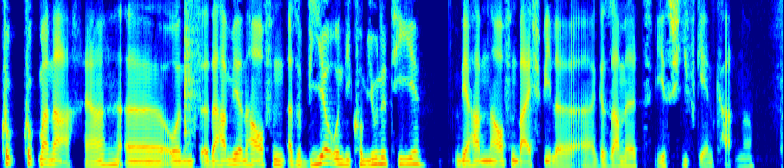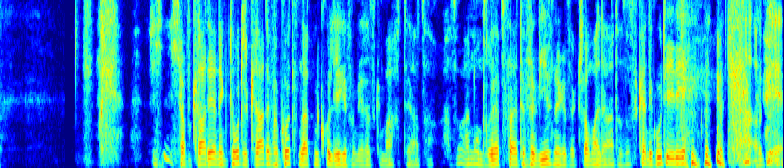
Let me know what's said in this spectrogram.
Guck, guck mal nach, ja. Äh, und äh, da haben wir einen Haufen, also wir und die Community, wir haben einen Haufen Beispiele äh, gesammelt, wie es schiefgehen kann. Ne? Ich, ich habe gerade anekdotisch, gerade vor kurzem hat ein Kollege von mir das gemacht. Der hat also an unsere Webseite verwiesen, der hat gesagt, schau mal da, das ist keine gute Idee. ah, okay.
